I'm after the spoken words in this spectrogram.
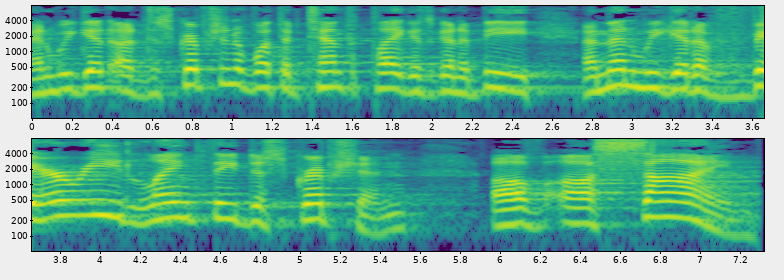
And we get a description of what the 10th plague is going to be, and then we get a very lengthy description of a sign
